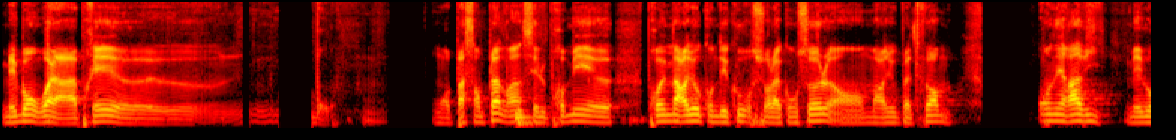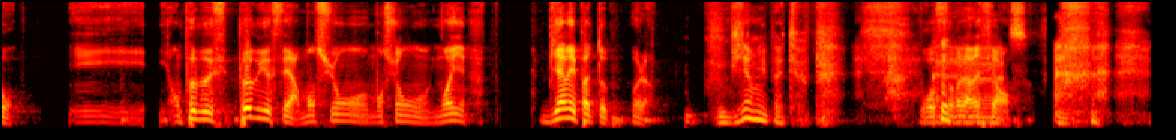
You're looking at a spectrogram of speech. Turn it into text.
Mais bon, voilà. Après, euh, bon, on va pas s'en plaindre. hein, c'est le premier, euh, premier Mario qu'on découvre sur la console en Mario plateforme. On est ravi. Mais bon, on peut, me- peut mieux faire. Mention, mention moyen, bien mais pas top. Voilà. Bien, mais pas top. Vous referez la référence.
